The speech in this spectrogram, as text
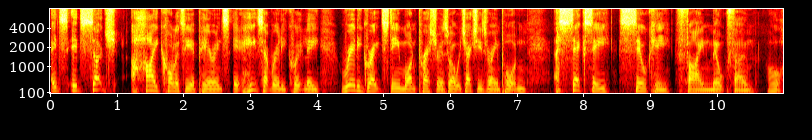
it's it's such a high quality appearance. It heats up really quickly. Really great steam wand pressure as well, which actually is very important. A sexy, silky, fine milk foam. Oh.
